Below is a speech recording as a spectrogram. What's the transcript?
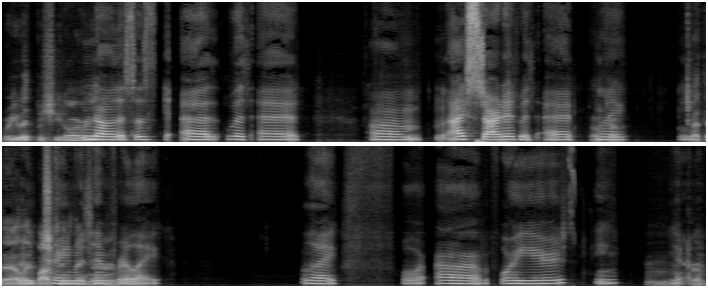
Were you with Bushido already? No, this is uh with Ed. Um, I started with Ed. Okay. Like At the LA I boxing trained with thing, him or- for like like four um four years, I think. Mm, Yeah. okay.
